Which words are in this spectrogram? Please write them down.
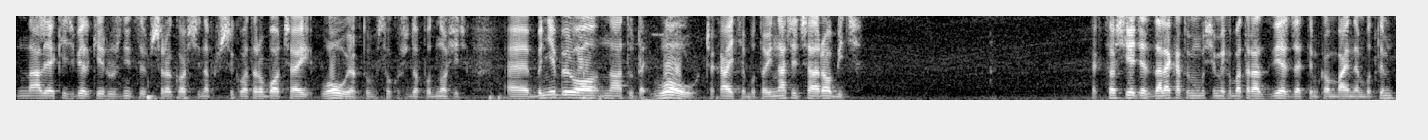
no ale jakiejś wielkiej różnicy w szerokości na przykład roboczej, wow, jak to wysoko się da podnosić, e, by nie było na tutaj, wow, czekajcie, bo to inaczej trzeba robić. Jak coś jedzie z daleka, to my musimy chyba teraz zjeżdżać tym kombajnem, bo tym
